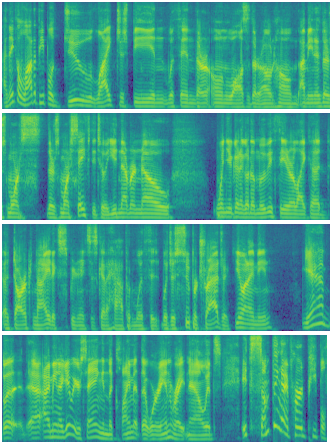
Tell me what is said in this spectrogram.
I think a lot of people do like just being within their own walls of their own home. I mean, there's more there's more safety to it. You never know when you're going to go to a movie theater, like a, a Dark Knight experience is going to happen with it, which is super tragic. You know what I mean? Yeah, but uh, I mean, I get what you're saying. In the climate that we're in right now, it's it's something I've heard people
